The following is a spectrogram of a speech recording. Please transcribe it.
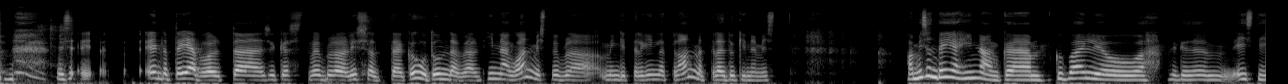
mis eeldab teie poolt niisugust võib-olla lihtsalt kõhutunde pealt hinnangu andmist, võib-olla mingitele kindlatele andmetele tuginemist aga mis on teie hinnang, äh, kui palju äh, Eesti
